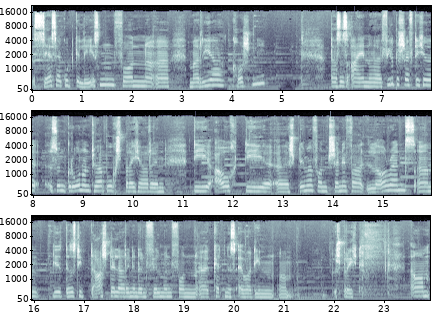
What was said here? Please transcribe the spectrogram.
sehr, sehr gut gelesen von äh, Maria Koschny. Das ist eine vielbeschäftigte Synchron- und Hörbuchsprecherin, die auch die äh, Stimme von Jennifer Lawrence, ähm, die, das ist die Darstellerin in den Filmen von äh, Katniss Everdeen, ähm, spricht. Ähm,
